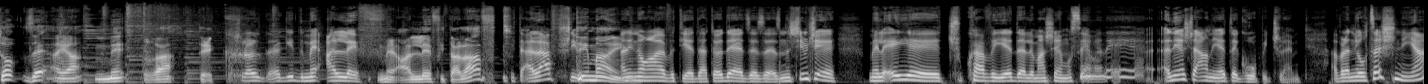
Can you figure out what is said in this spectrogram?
טוב, זה היה מרתק. שלא להגיד מאלף. מאלף, התעלפת? התעלפתי. שתי מים. אני נורא אוהבת ידע, אתה יודע את זה. זה אנשים שמלאי אה, תשוקה וידע למה שהם עושים, אני, אני ישר נהיית גרופית שלהם. אבל אני רוצה שנייה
